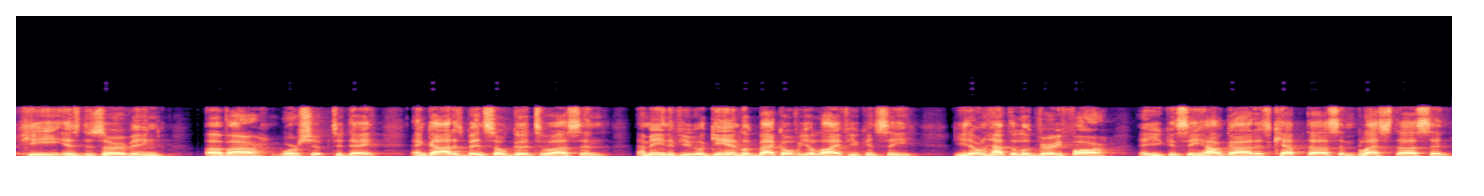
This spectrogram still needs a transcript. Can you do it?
He is deserving of our worship today. And God has been so good to us. And I mean, if you again look back over your life, you can see you don't have to look very far. And you can see how God has kept us and blessed us and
